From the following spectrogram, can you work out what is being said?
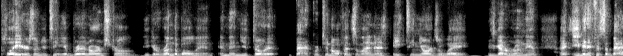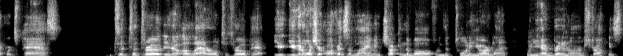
players on your team. You have Brennan Armstrong. He could run the ball in, and then you throw it backward to an offensive line that is 18 yards away. He's got to run in. Uh, even if it's a backwards pass to, to throw, you know, a lateral to throw a pass, you, you're going to want your offensive lineman chucking the ball from the 20 yard line when you have Brennan Armstrong. It's,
